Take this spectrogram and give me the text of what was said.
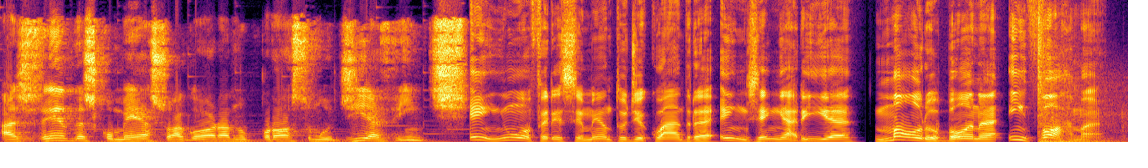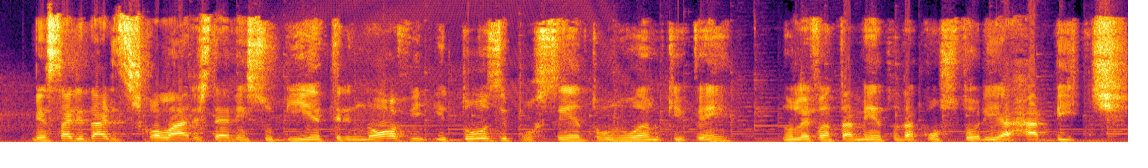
As vendas começam agora no próximo dia 20. Em um oferecimento de quadra Engenharia, Mauro Bona informa. Mensalidades escolares devem subir entre 9% e 12% no ano que vem, no levantamento da consultoria Habit.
